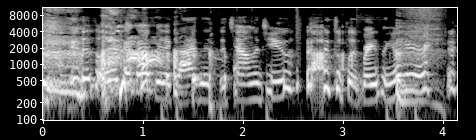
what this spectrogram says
It doesn't work. I gotta be the guy to, to challenge you to put braids in your hair.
